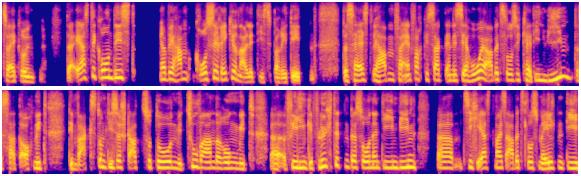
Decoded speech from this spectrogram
zwei Gründe. Der erste Grund ist, Ja, wir haben große regionale Disparitäten. Das heißt, wir haben vereinfacht gesagt eine sehr hohe Arbeitslosigkeit in Wien. Das hat auch mit dem Wachstum dieser Stadt zu tun, mit Zuwanderung, mit äh, vielen geflüchteten Personen, die in Wien äh, sich erstmals arbeitslos melden, die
